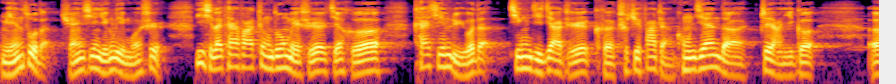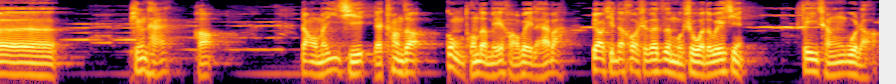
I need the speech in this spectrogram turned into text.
民宿的全新盈利模式，一起来开发正宗美食结合开心旅游的经济价值可持续发展空间的这样一个呃平台。好，让我们一起来创造。共同的美好未来吧。标题的后十个字母是我的微信，非诚勿扰。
